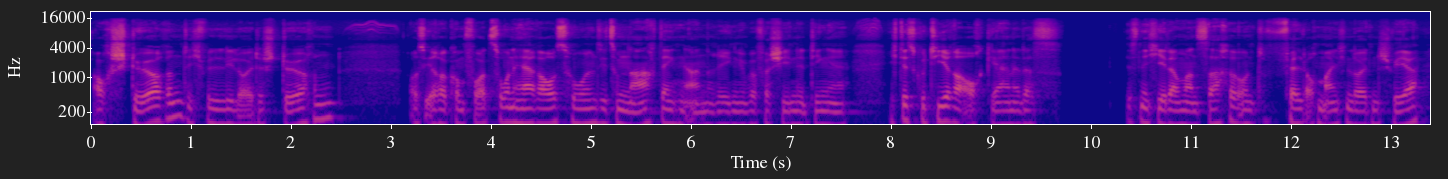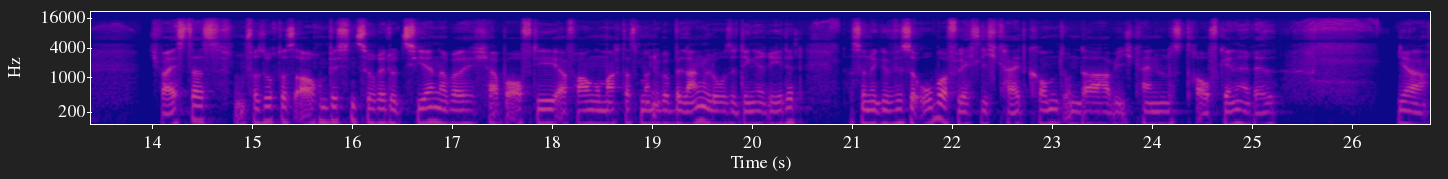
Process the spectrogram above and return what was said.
auch störend. Ich will die Leute stören, aus ihrer Komfortzone herausholen, sie zum Nachdenken anregen über verschiedene Dinge. Ich diskutiere auch gerne, das ist nicht jedermanns Sache und fällt auch manchen Leuten schwer. Ich weiß das und versuche das auch ein bisschen zu reduzieren, aber ich habe oft die Erfahrung gemacht, dass man über belanglose Dinge redet, dass so eine gewisse Oberflächlichkeit kommt und da habe ich keine Lust drauf generell. Ja,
